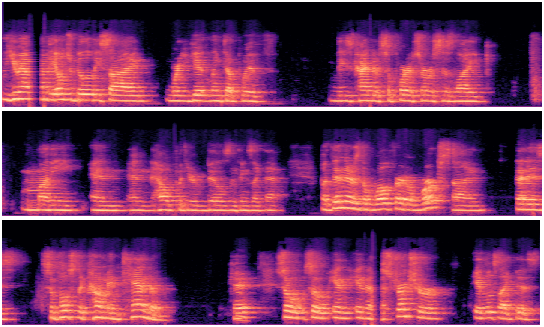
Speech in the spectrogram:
you have the eligibility side where you get linked up with these kind of supportive services like money and and help with your bills and things like that. But then there's the welfare to work side that is supposed to come in tandem. Okay. So so in in a structure, it looks like this.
